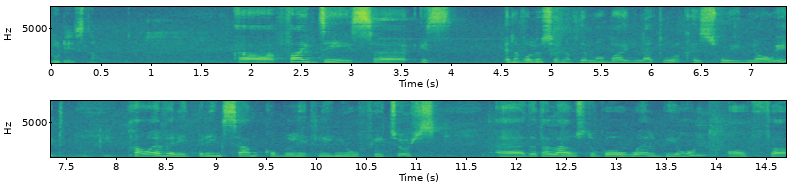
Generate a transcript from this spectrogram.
two days now Uh, 5G is, uh, is an evolution of the mobile network as we know it. Okay However, it brings some completely new features uh, that allows to go well beyond of uh,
